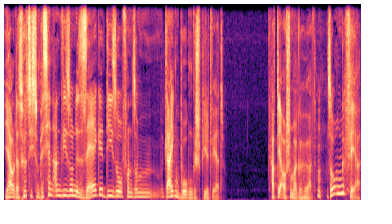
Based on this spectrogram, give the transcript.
Ja, und das hört sich so ein bisschen an wie so eine Säge, die so von so einem Geigenbogen gespielt wird. Habt ihr auch schon mal gehört? So ungefähr.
